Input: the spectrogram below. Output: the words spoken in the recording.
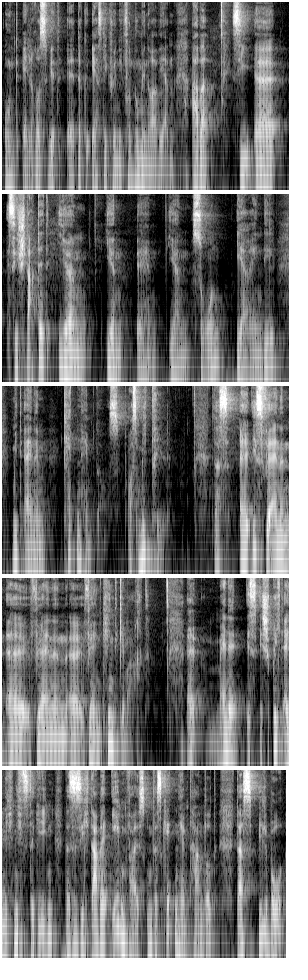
Und Elros wird äh, der erste König von Numenor werden. Aber sie, äh, sie stattet ihren, ihren, äh, ihren Sohn Earendil mit einem Kettenhemd aus, aus Mithril. Das äh, ist für, einen, äh, für, einen, äh, für ein Kind gemacht. Äh, meine, es, es spricht eigentlich nichts dagegen, dass es sich dabei ebenfalls um das Kettenhemd handelt, das Bilbo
